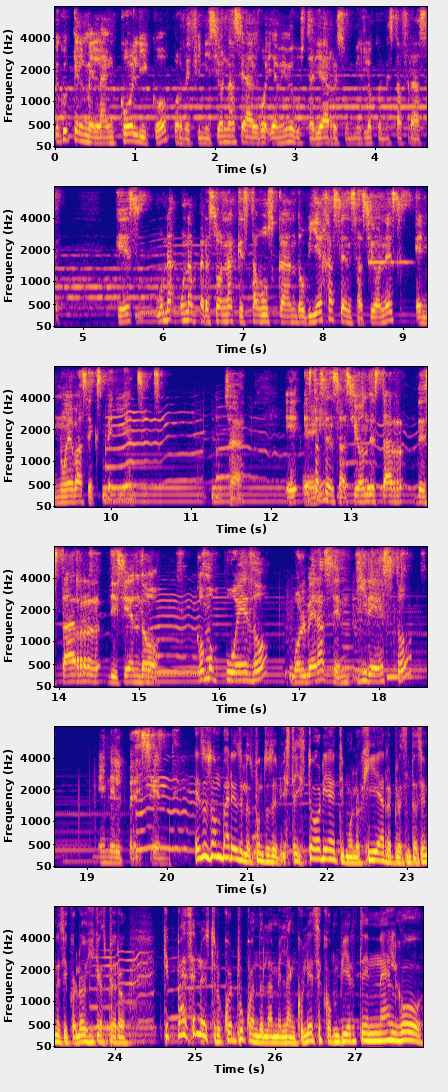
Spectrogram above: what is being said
Yo creo que el melancólico, por definición, hace algo y a mí me gustaría resumirlo con esta frase, que es una, una persona que está buscando viejas sensaciones en nuevas experiencias. O sea, eh, esta sensación de estar, de estar diciendo, ¿cómo puedo volver a sentir esto en el presente? Esos son varios de los puntos de vista, historia, etimología, representaciones psicológicas, pero ¿qué pasa en nuestro cuerpo cuando la melancolía se convierte en algo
